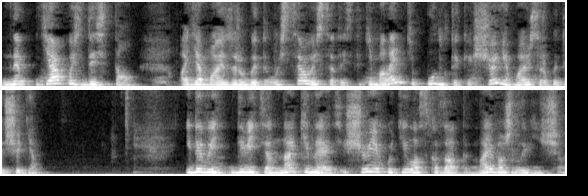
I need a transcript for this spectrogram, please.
не якось десь там. А я маю зробити ось це, ось це. Тобто такі маленькі пунктики, що я маю зробити щодня. І дивіться, на кінець, що я хотіла сказати, найважливіше.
